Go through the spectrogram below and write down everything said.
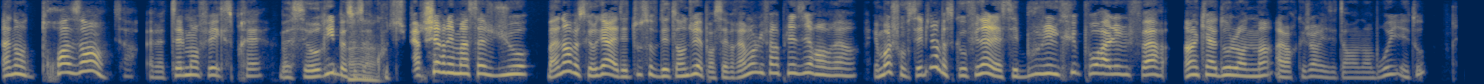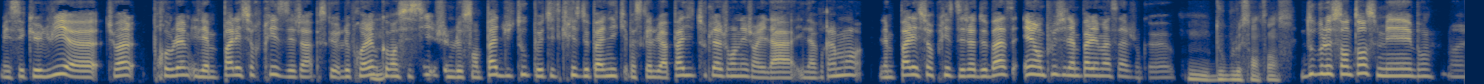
Ah non, trois ans. Ça, elle a tellement fait exprès. Bah c'est horrible parce que ça Ah. coûte super cher les massages duo. Bah non, parce que regarde, elle était tout sauf détendue. Elle pensait vraiment lui faire plaisir en vrai. hein. Et moi, je trouve c'est bien parce qu'au final, elle s'est bougé le cul pour aller lui faire un cadeau le lendemain, alors que genre ils étaient en embrouille et tout. Mais c'est que lui, euh, tu vois, problème, il aime pas les surprises déjà, parce que le problème Mhm. commence ici. Je ne le sens pas du tout petite crise de panique, parce qu'elle lui a pas dit toute la journée. Genre, il a, il a vraiment, il aime pas les surprises déjà de base, et en plus il aime pas les massages. Donc euh, Une double sentence. double sentence, mais bon, ouais.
